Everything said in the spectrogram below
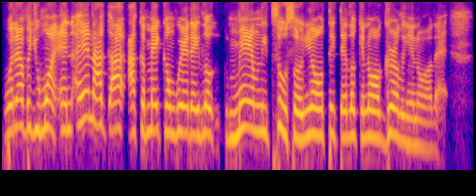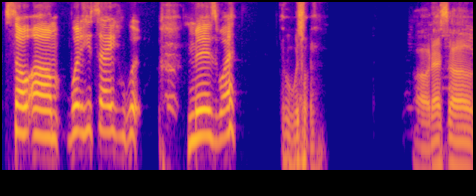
whatever you want. And and I got I can make them where they look manly too, so you don't think they're looking all girly and all that. So um, what did he say? What Ms. What? Ooh, which one? Oh, that's uh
